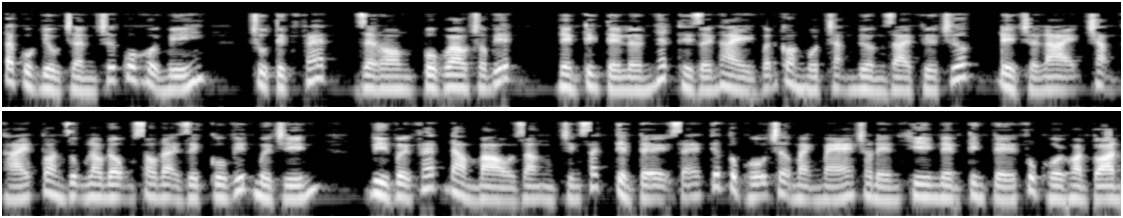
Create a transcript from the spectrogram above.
Tại cuộc điều trần trước Quốc hội Mỹ, Chủ tịch Fed Jerome Powell cho biết nền kinh tế lớn nhất thế giới này vẫn còn một chặng đường dài phía trước để trở lại trạng thái toàn dụng lao động sau đại dịch COVID-19. Vì vậy Fed đảm bảo rằng chính sách tiền tệ sẽ tiếp tục hỗ trợ mạnh mẽ cho đến khi nền kinh tế phục hồi hoàn toàn.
